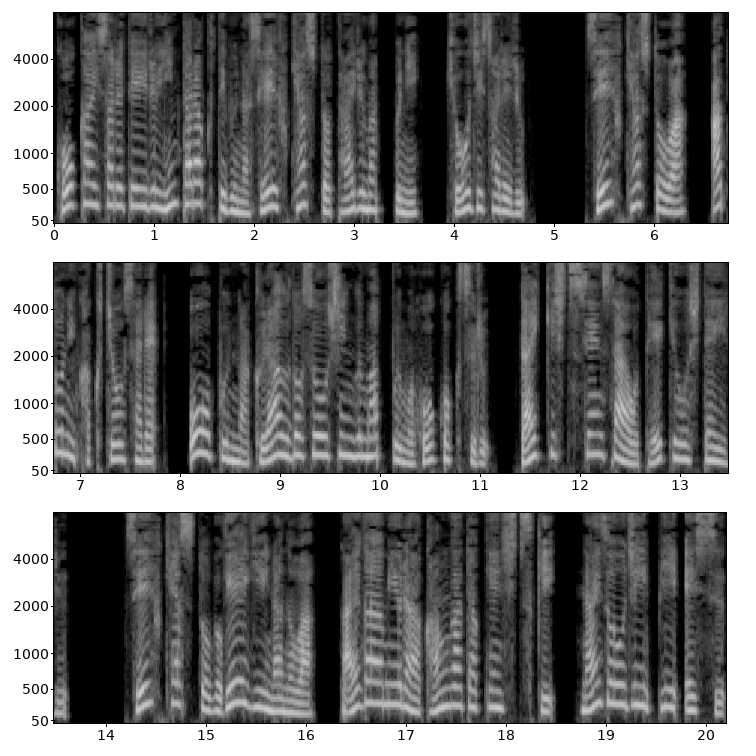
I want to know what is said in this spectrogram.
公開されているインタラクティブな Safecast タイルマップに表示される。 Safecast は後に拡張され、オープンなクラウドソーシングマップも報告する大気質センサーを提供している。 Safecast bGeigie Nano は、ガイガーミュラー管型検出機、内蔵 GPS、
